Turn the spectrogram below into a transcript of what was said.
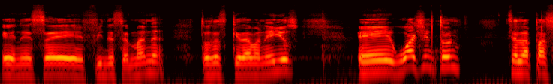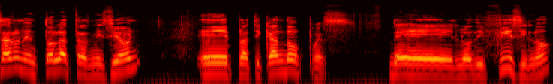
en ese fin de semana, entonces quedaban ellos. Eh, Washington se la pasaron en toda la transmisión, eh, platicando pues de lo difícil, ¿no?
